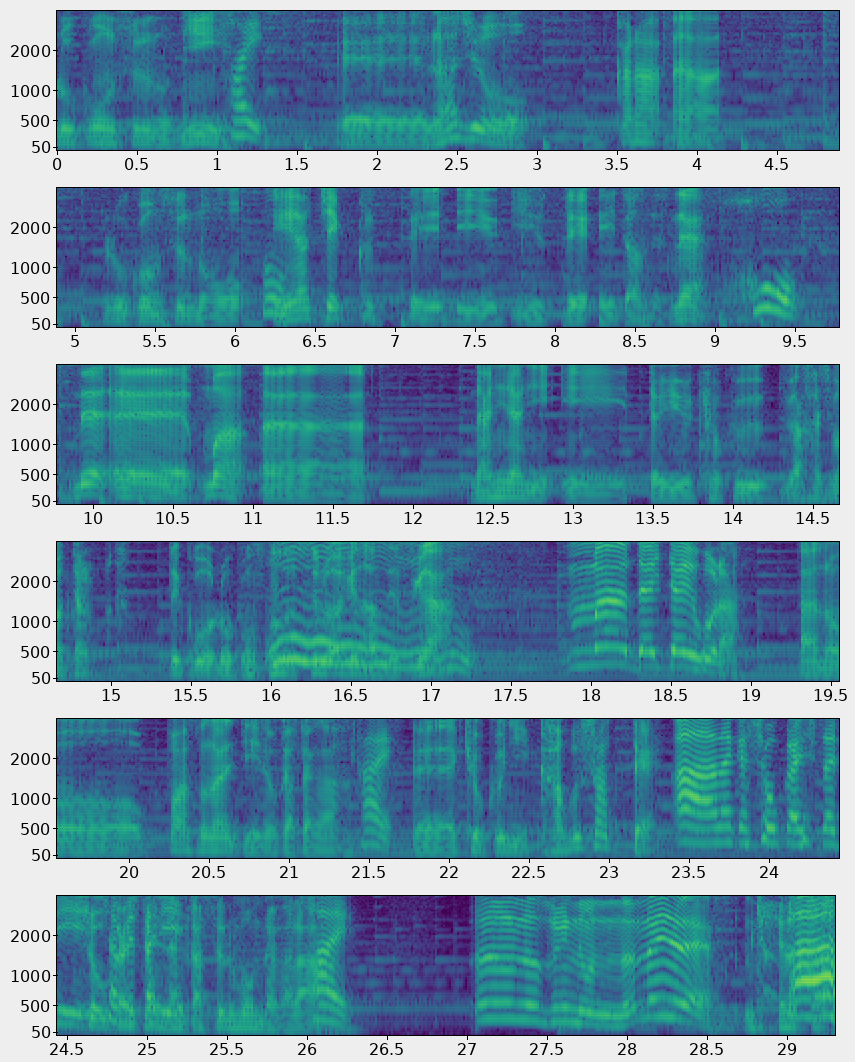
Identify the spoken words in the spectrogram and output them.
録音するのに、はい。えーラジオからあ録音するのをエアチェックって言言っていたんですね。ほうで、えーまあ何々えーという曲が始まったらってこう録音をするわけなんですがまあ大体ほらあのーパーソナリティの方が、はい。えー曲にかぶさってああなんか紹介したり紹介したり。なんかするもんだから。はいうん、次の何々です。みたいな。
